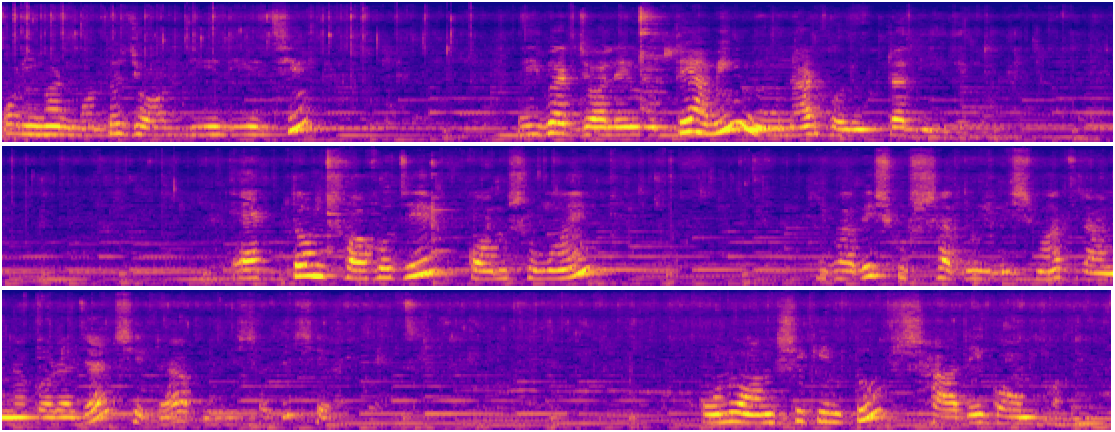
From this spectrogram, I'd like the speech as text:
পরিমাণ মতো জল দিয়ে দিয়েছি। এইবার জলের মধ্যে আমি নুন আর হলুদটা দিয়ে দেব। একদম সহজে, কম সময়ে কীভাবে সুস্বাদু ইলিশ মাছ রান্না করা যায় সেটা আপনাদের সাথে শেয়ার করছি কোনো অংশে কিন্তু স্বাদে কম হবে। না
